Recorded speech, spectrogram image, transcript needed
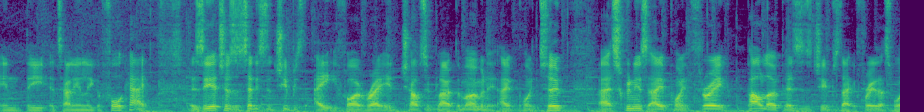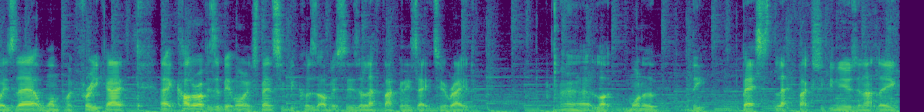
in the Italian League of 4K. Ziyech, as I said, is the cheapest 85 rated Chelsea player at the moment at 8.2. Uh, Skriniar's 8.3. Pau Lopez is the cheapest 83, that's why he's there at 1.3k. Uh, Kolarov is a bit more expensive because obviously he's a left back and he's 82 rated. Uh, like one of the best left backs you can use in that league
